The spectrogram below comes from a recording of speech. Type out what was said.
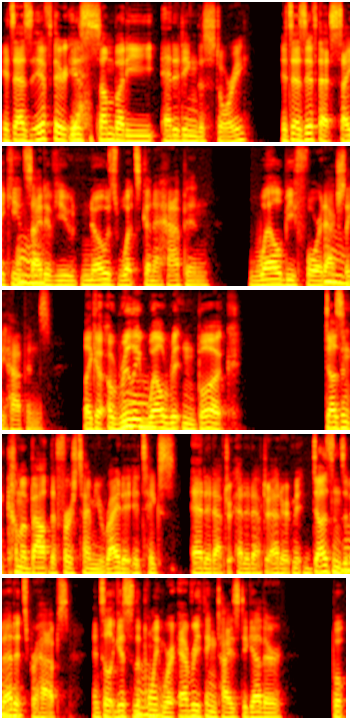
It's as if there is somebody editing the story it's as if that psyche mm. inside of you knows what's going to happen well before it mm. actually happens. Like a, a really mm. well written book doesn't come about the first time you write it. It takes edit after edit after edit, dozens of edits perhaps, until it gets to the point where everything ties together. But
